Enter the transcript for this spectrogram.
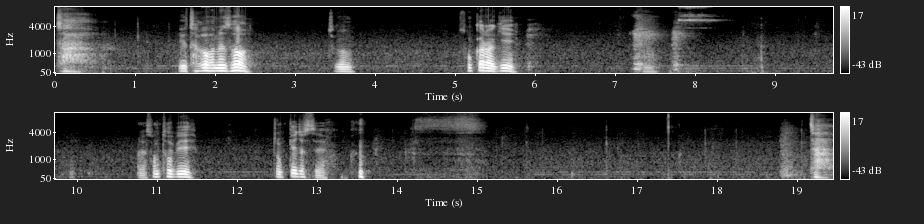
자, 이 작업하면서 지금 손가락이 음, 네, 손톱이 좀 깨졌어요. 자,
